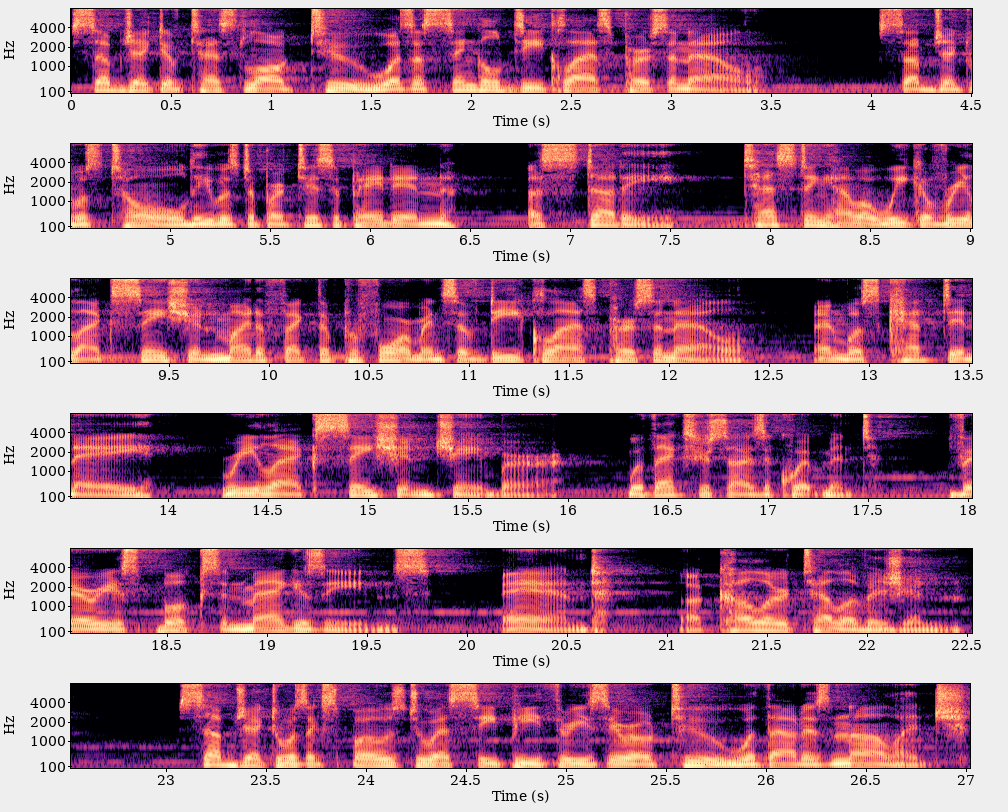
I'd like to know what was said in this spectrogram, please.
Subject of Test Log 2 was a single D class personnel. Subject was told he was to participate in a study testing how a week of relaxation might affect the performance of D class personnel, and was kept in a relaxation chamber with exercise equipment, various books and magazines, and a color television. Subject was exposed to SCP-302 without his knowledge.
